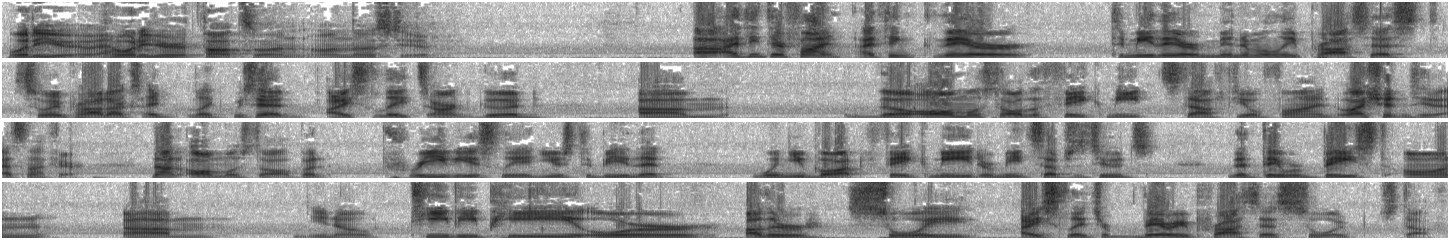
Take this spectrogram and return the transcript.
What do you what are your thoughts on on those two? Uh, I think they're fine. I think they are, to me, they are minimally processed soy products. I like we said, isolates aren't good. Um, the almost all the fake meat stuff you'll find. Well, I shouldn't say that. That's not fair. Not almost all, but previously it used to be that when you bought fake meat or meat substitutes, that they were based on, um, you know, TVP or other soy isolates or very processed soy stuff.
